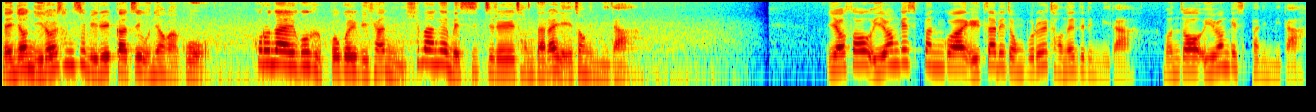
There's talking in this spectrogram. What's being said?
내년 1월 31일까지 운영하고 코로나19 극복을 위한 희망의 메시지를 전달할 예정입니다. 이어서 의원 게시판과 일자리 정보를 전해드립니다. 먼저 의원 게시판입니다.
